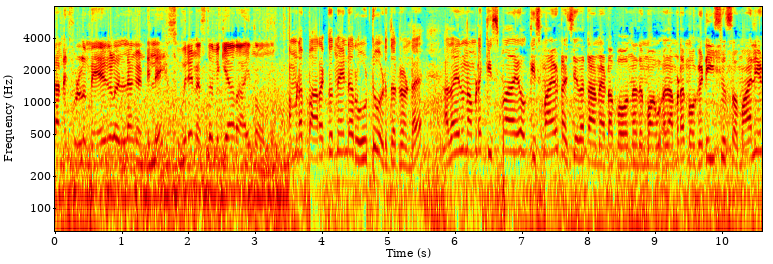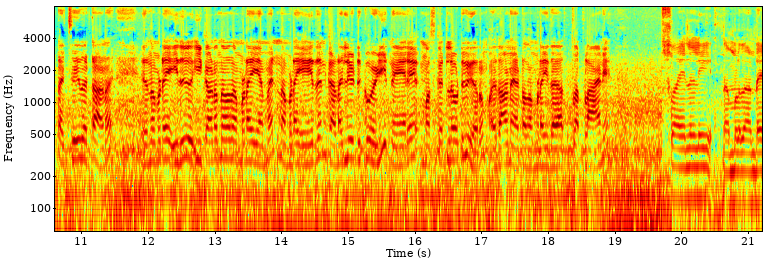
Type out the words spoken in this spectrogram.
തന്നെ ഫുള്ള് മേഘങ്ങളെല്ലാം കണ്ടില്ലേ? സൂര്യൻ അസ്തമിക്കാറായി തോന്നുന്നു. നമ്മുടെ പറക്കുന്നതിന്റെ റൂട്ട് കൊടുത്തിട്ടുണ്ട്. അതായത് നമ്മുടെ കിസ്മായോ കിസ്മായോ ടച്ച് ചെയ്തിട്ടാണ് കേട്ടോ പോകുന്നത്. നമ്മുടെ മൊഗഡീഷ് സൊമാലിയ ടച്ച് ചെയ്തിട്ടാണ്. നമ്മുടെ ഇത് ഈ കാണുന്ന നമ്മുടെ യമൻ നമ്മുടെ ഏതൻ കടലിടുക്ക് വഴി നേരെ മസ്കറ്റിലോട്ട് കയറും. അതാണ് കേട്ടോ നമ്മുടെ ഇതാത്ത പ്ലാന് ഫൈനലി നമ്മൾ താണ്ടേ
